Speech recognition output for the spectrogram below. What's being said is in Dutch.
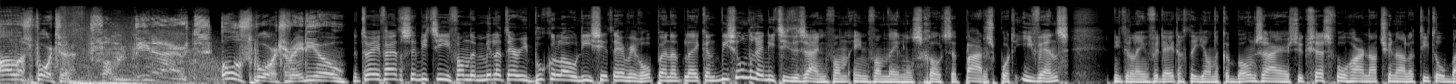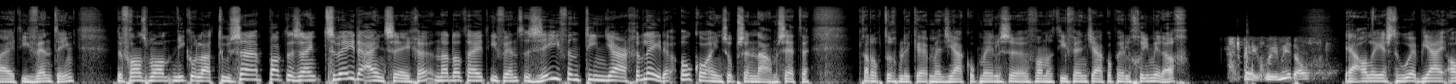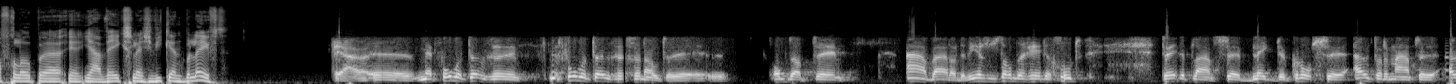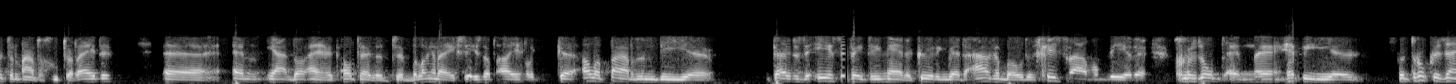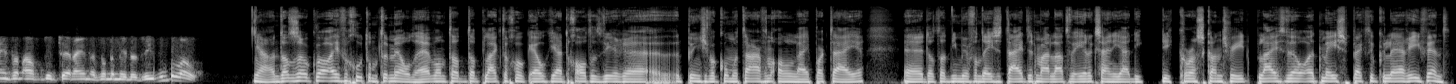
Alle sporten van binnenuit. All Sport Radio. De 52e editie van de Military Boekelo die zit er weer op. En het bleek een bijzondere editie te zijn van een van Nederlands grootste paardensport-events. Niet alleen verdedigde Janneke Boonzaaier succesvol haar nationale titel bij het eventing. De Fransman Nicolas Toussaint pakte zijn tweede eindzege nadat hij het event 17 jaar geleden ook al eens op zijn naam zette. Ik ga erop terugblikken met Jacob Melissen van het event. Jacob, hele goedemiddag. Hey, goedemiddag. Ja, allereerst, hoe heb jij afgelopen eh, ja, week slash weekend beleefd? Ja, uh, met, volle teugen, met volle teugen genoten. Uh, omdat A, waren de weersomstandigheden goed. Tweede plaats bleek de cross uitermate, uitermate goed te rijden. en ja, dan eigenlijk altijd het belangrijkste is dat eigenlijk alle paarden die tijdens de eerste veterinaire keuring werden aangeboden, gisteravond weer uh, gezond en uh, happy uh, vertrokken zijn vanaf de terreinen van de Middeltrie Boekelo. Ja, dat is ook wel even goed om te melden, hè? want dat, dat blijkt toch ook elk jaar toch altijd weer het puntje van commentaar van allerlei partijen. dat dat niet meer van deze tijd is, maar laten we eerlijk zijn, ja, die, die cross-country blijft wel het meest spectaculaire event.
